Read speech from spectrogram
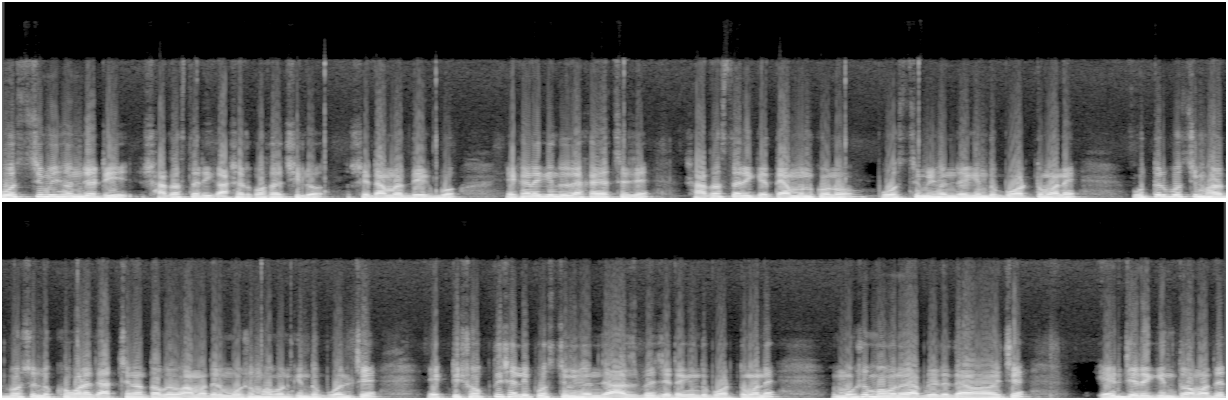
পশ্চিমী ঝঞ্ঝাটি সাতাশ তারিখ আসার কথা ছিল, সেটা আমরা দেখব। এখানে কিন্তু দেখা যাচ্ছে যে সাতাশ তারিখে তেমন কোনো পশ্চিমী ঝঞ্ঝা কিন্তু বর্তমানে উত্তর পশ্চিম ভারতবর্ষে লক্ষ্য করা যাচ্ছে না, তবে আমাদের মৌসুম ভবন কিন্তু বলছে একটি শক্তিশালী পশ্চিম ঝঞ্ঝে আসবে, যেটা কিন্তু বর্তমানে মৌসুম ভবনের আপডেটে দেওয়া হয়েছে। এর জেরে কিন্তু আমাদের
